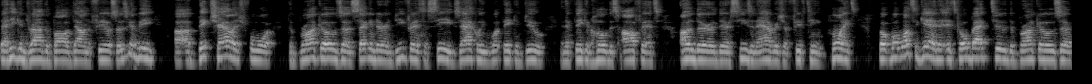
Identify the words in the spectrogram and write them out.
that he can drive the ball down the field. So it's going to be a, a, big challenge for the Broncos uh, secondary and defense to see exactly what they can do and if they can hold this offense under their season average of 15 points. But but once again, it's go back to the Broncos uh,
